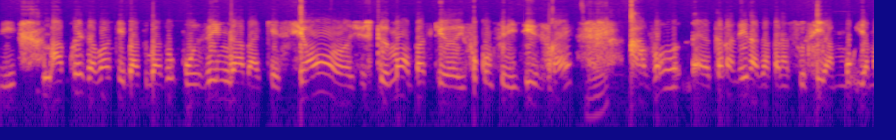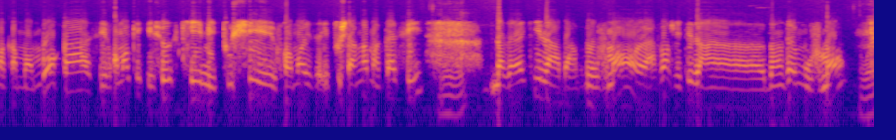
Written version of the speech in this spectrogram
oui. Après avoir ke bato bazopose nga baquestion euh, justement parce que il faut qu'on se le dise vrai Oui. avant euh, kaka ndenge nazalaka na souci ya, mbo- ya makambo ya mboka c'est vraiment quelque chose qui me touchait vraiment etouchanga makasi Oui, oui. nazalaki na bamouvement euh, avant j'étais dans, dans un mouvement Ouais.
